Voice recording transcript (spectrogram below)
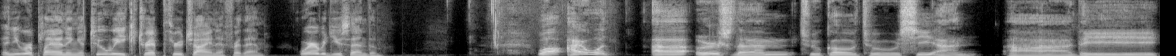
and you were planning a two week trip through China for them. Where would you send them? Well, I would uh, urge them to go to Xi'an, uh, the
